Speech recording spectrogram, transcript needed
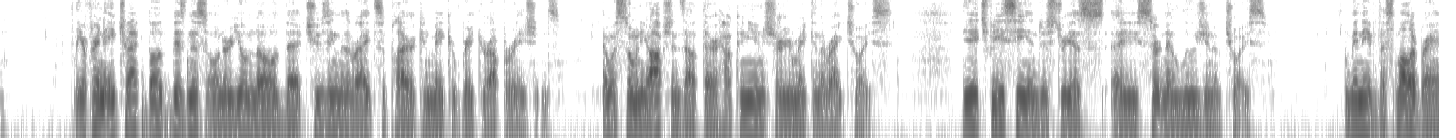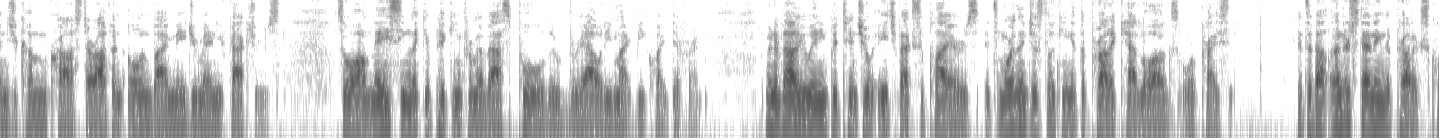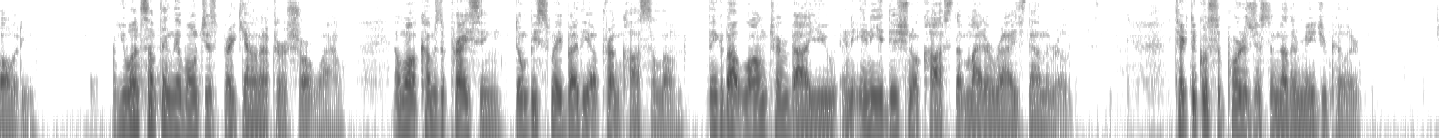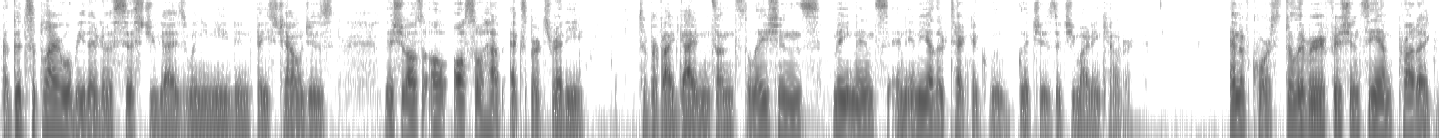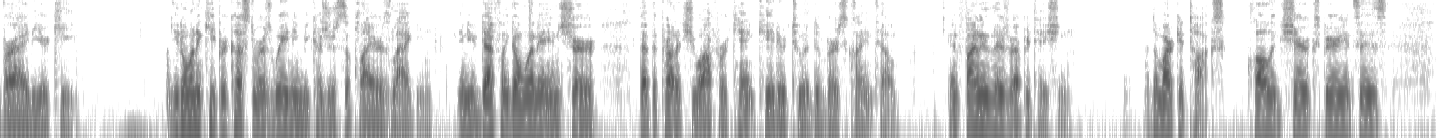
If you're an HVAC boat business owner, you'll know that choosing the right supplier can make or break your operations. And with so many options out there, how can you ensure you're making the right choice? The HVAC industry has a certain illusion of choice. Many of the smaller brands you come across are often owned by major manufacturers. So while it may seem like you're picking from a vast pool, the reality might be quite different. When evaluating potential HVAC suppliers, it's more than just looking at the product catalogs or prices. It's about understanding the product's quality. You want something that won't just break down after a short while. And while it comes to pricing, don't be swayed by the upfront costs alone. Think about long term value and any additional costs that might arise down the road. Technical support is just another major pillar. A good supplier will be there to assist you guys when you need and face challenges. They should also also have experts ready to provide guidance on installations, maintenance, and any other technical glitches that you might encounter. And of course, delivery efficiency and product variety are key. You don't want to keep your customers waiting because your supplier is lagging. And you definitely don't want to ensure that the products you offer can't cater to a diverse clientele. And finally, there's reputation. The market talks, colleagues share experiences,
